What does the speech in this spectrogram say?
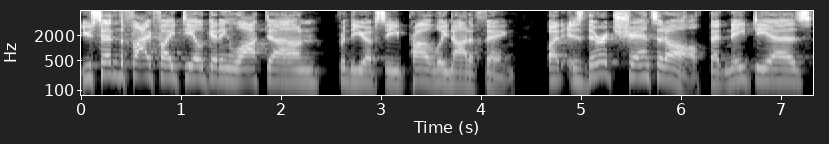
you said the five fight deal getting locked down for the UFC, probably not a thing. But is there a chance at all that Nate Diaz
